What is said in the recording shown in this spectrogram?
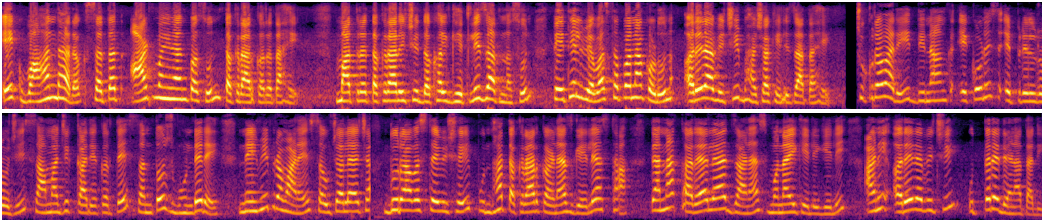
एक वाहनधारक सतत आठ महिन्यांपासून तक्रार करत आहे. मात्र तक्रारीची दखल घेतली जात नसून तेथील व्यवस्थापनाकडून अरेरावीची भाषा केली जात आहे. शुक्रवारी दिनांक एकोणीस एप्रिल रोजी सामाजिक कार्यकर्ते संतोष भोंडेरे नेहमीप्रमाणे शौचालयाच्या दुरावस्थेविषयी पुन्हा तक्रार करण्यास गेले असता त्यांना कार्यालयात जाण्यास मनाई केली गेली आणि अरेरवीची उत्तरे देण्यात आली.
